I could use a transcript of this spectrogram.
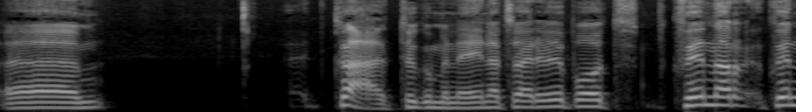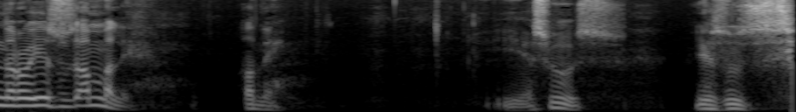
um, hvað, tökum við eina, tværi viðbót hvenar á Jésús ammali? Arni, Jésús. Jésús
